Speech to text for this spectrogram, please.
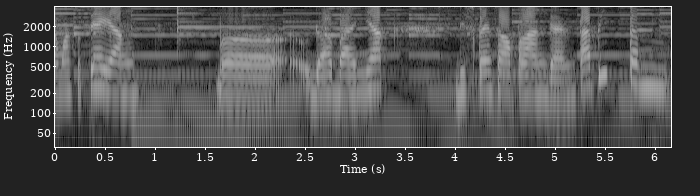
yang maksudnya yang uh, udah banyak diskon sama pelanggan, tapi tem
